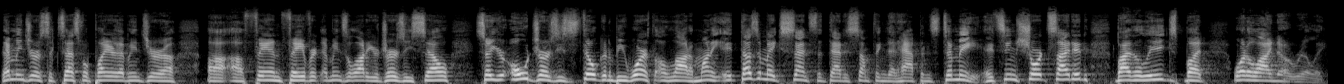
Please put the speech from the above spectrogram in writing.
that means you're a successful player. That means you're a, a, a fan favorite. That means a lot of your jerseys sell. So your old jersey is still going to be worth a lot of money. It doesn't make sense that that is something that happens to me. It seems short sighted by the leagues, but what do I know really?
